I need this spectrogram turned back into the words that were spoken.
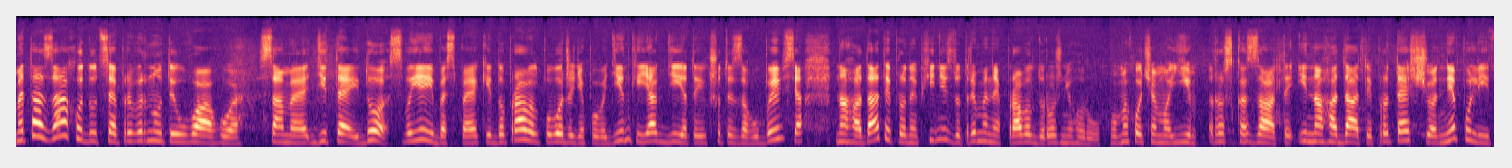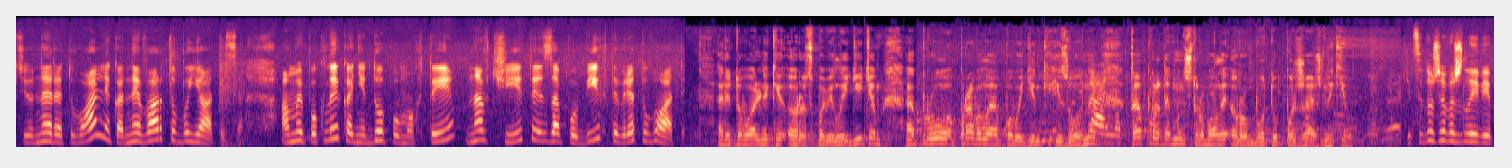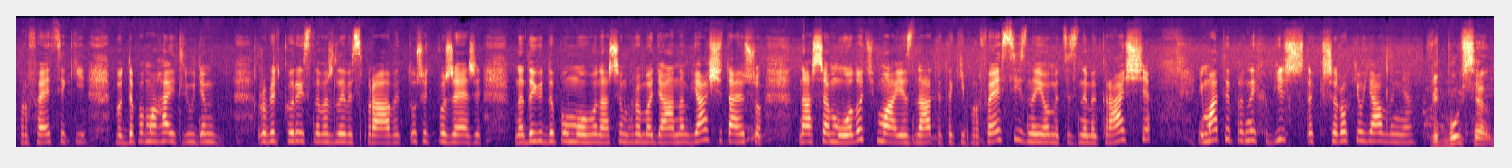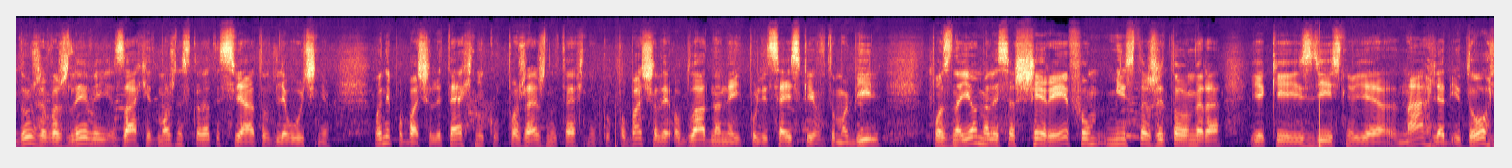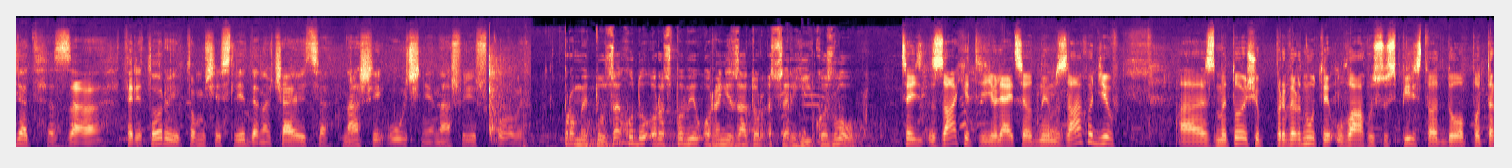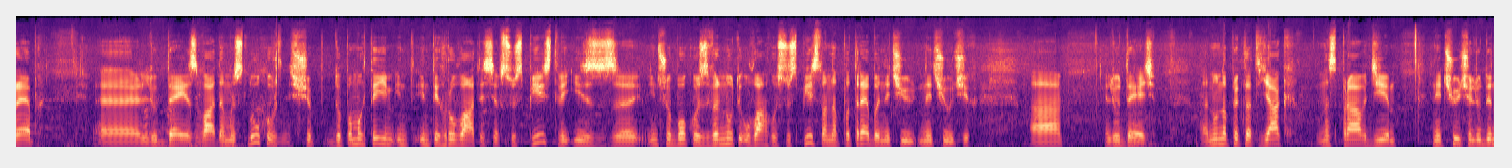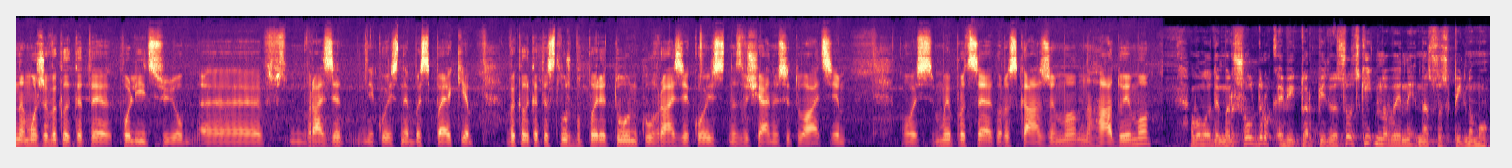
Мета заходу це привернути увагу саме дітей до своєї безпеки, до правил поводження поведінки, як діяти, якщо ти загубився, нагадати про необхідність дотримання правил дорожнього руху. Ми хочемо їм розказати і нагадати про те, що не поліцію, не рятувальника не варто боятися. А ми покликані допомогти, навчити, запобігти, врятувати. Рятувальники розповіли дітям про правила поведінки із вогнем та продемонстрували роботу пожежників. І це дуже важливі професії, які допомагають людям, роблять корисні важливі справи, тушать пожежі, надають допомогу нашим громадянам. Я вважаю, що наша молодь має знати такі професії, знайомитися з ними краще і мати про них більш так широке уявлення. Відбувся дуже важливий захід, можна сказати, свято для учнів. Вони побачили техніку, пожежну техніку, побачили обладнаний поліцейський автомобіль, познайомилися з шерифом міста Житомира, який здійснює нагляд і догляд за територією, в тому числі, де навчаються наші учні, нашої школи. Про мету заходу розповів організатор Сергій Козлов. Цей захід є одним з заходів з метою, щоб привернути увагу суспільства до потреб е, людей з вадами слуху, щоб допомогти їм ін- інтегруватися в суспільстві і з іншого боку звернути увагу суспільства на потреби нечу- нечуючих людей. Е, Ну, наприклад, як насправді нечуюча людина може викликати поліцію е, в- в разі якоїсь небезпеки, викликати службу порятунку в разі якоїсь надзвичайної ситуації. Ось ми про це розказуємо, нагадуємо. Володимир Шолдрук, Віктор Підвисоцький. Новини на Суспільному.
